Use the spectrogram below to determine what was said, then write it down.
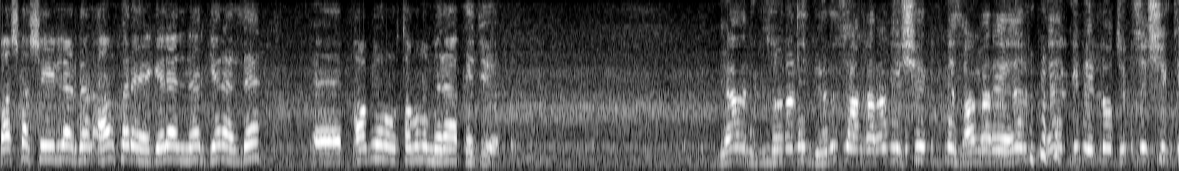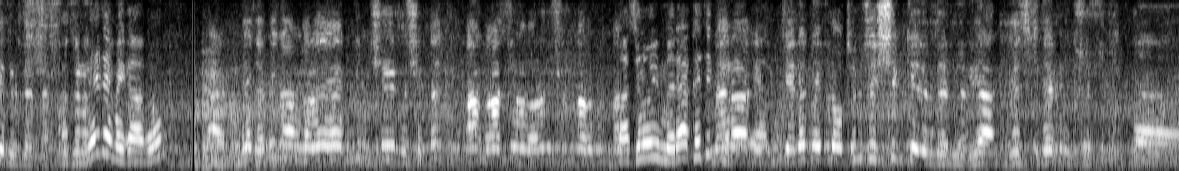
Başka şehirlerden Ankara'ya gelenler genelde e, pavyon ortamını merak ediyor. Yani biz ona ne diyoruz? Ankara'nın eşeği bitmez. Ankara'ya her, her gün 50 otobüs eşek gelir derler. Ne demek abi o? Yani ne demek Ankara'ya her gün şehir dışında gazinoları, şunları bunlar Gazinoyu merak edip merak edip gelen 50 otobüs eşek gelir derler. Yani eskilerin sözü. Ha,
